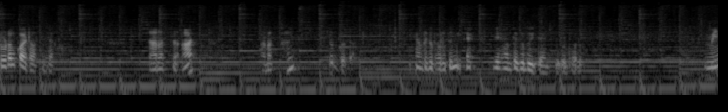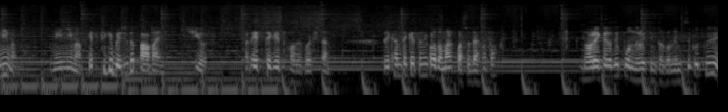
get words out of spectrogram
টোটাল কয়টা আছে দেখো? চার আছে আট আট আর ছয়, চোদ্দোটা। এখান থেকে ধরো তুমি এক, এখান থেকে দুইটা এমসিকিউ ধরো। মিনিমাম মিনিমাম এর থেকে বেশি তো পাবাই শিওর বাট এর থেকে হবে কোয়েশ্চেন তো এখান থেকে তুমি কত মার্ক পাচ্ছ দেখো তো? ধরো এখানে তুমি পনেরো চিন্তা করো এমসিকিউ তুমি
